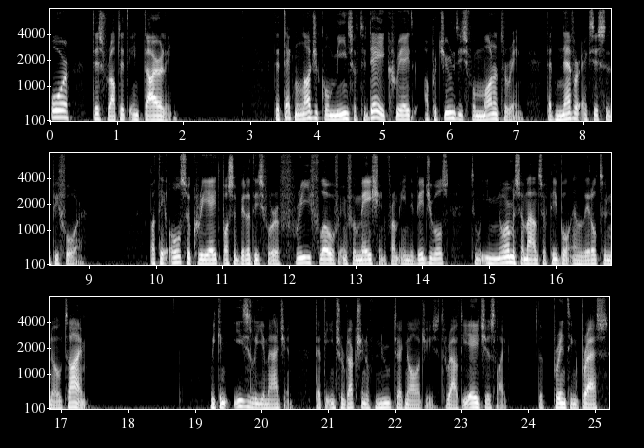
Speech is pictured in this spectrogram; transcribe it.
or disrupt it entirely. The technological means of today create opportunities for monitoring that never existed before. But they also create possibilities for a free flow of information from individuals to enormous amounts of people in little to no time. We can easily imagine that the introduction of new technologies throughout the ages, like the printing press,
